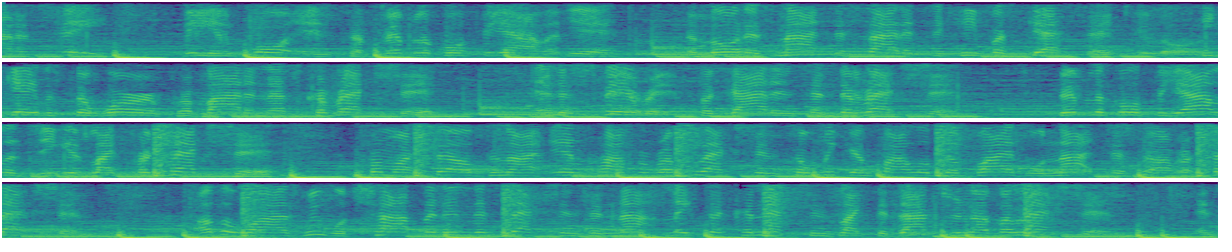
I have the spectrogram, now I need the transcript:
gotta see the importance of biblical theology. Yeah. The Lord has not decided to keep us guessing. Thank you, Lord. He gave us the word, providing us correction. And the spirit for guidance and direction. Biblical theology is like protection from ourselves and our improper reflections so we can follow the Bible, not just our affections. Otherwise, we will chop it into sections and not make the connections like the doctrine of election. And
